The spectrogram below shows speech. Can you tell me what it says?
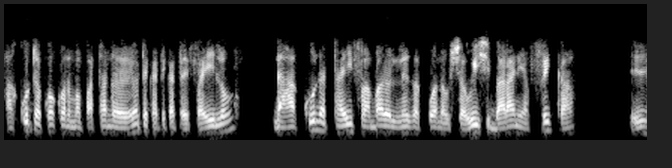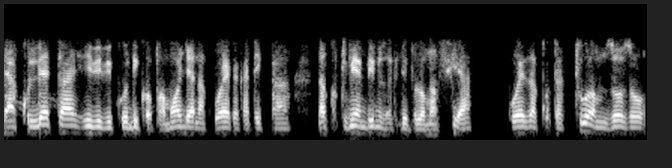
hakutakuwako na mapatano yoyote katika taifa hilo, na hakuna taifa ambalo linaweza kuwa na ushawishi barani Afrika ya kuleta hivi vikundi kwa pamoja na kuweka katika na kutumia mbinu za kidiplomasia kuweza kutatua mzozo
